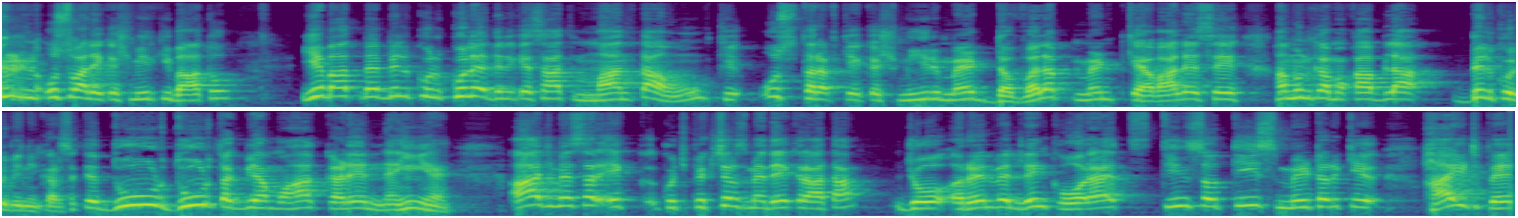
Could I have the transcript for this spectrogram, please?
उस वाले कश्मीर की बात हो ये बात मैं बिल्कुल खुले दिल के साथ मानता हूँ कि उस तरफ़ के कश्मीर में डेवलपमेंट के हवाले से हम उनका मुकाबला बिल्कुल भी नहीं कर सकते। दूर दूर तक भी हम वहाँ खड़े नहीं हैं। आज मैं सर एक कुछ पिक्चर्स में देख रहा था जो रेलवे लिंक हो रहा है 330 मीटर के हाइट पे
